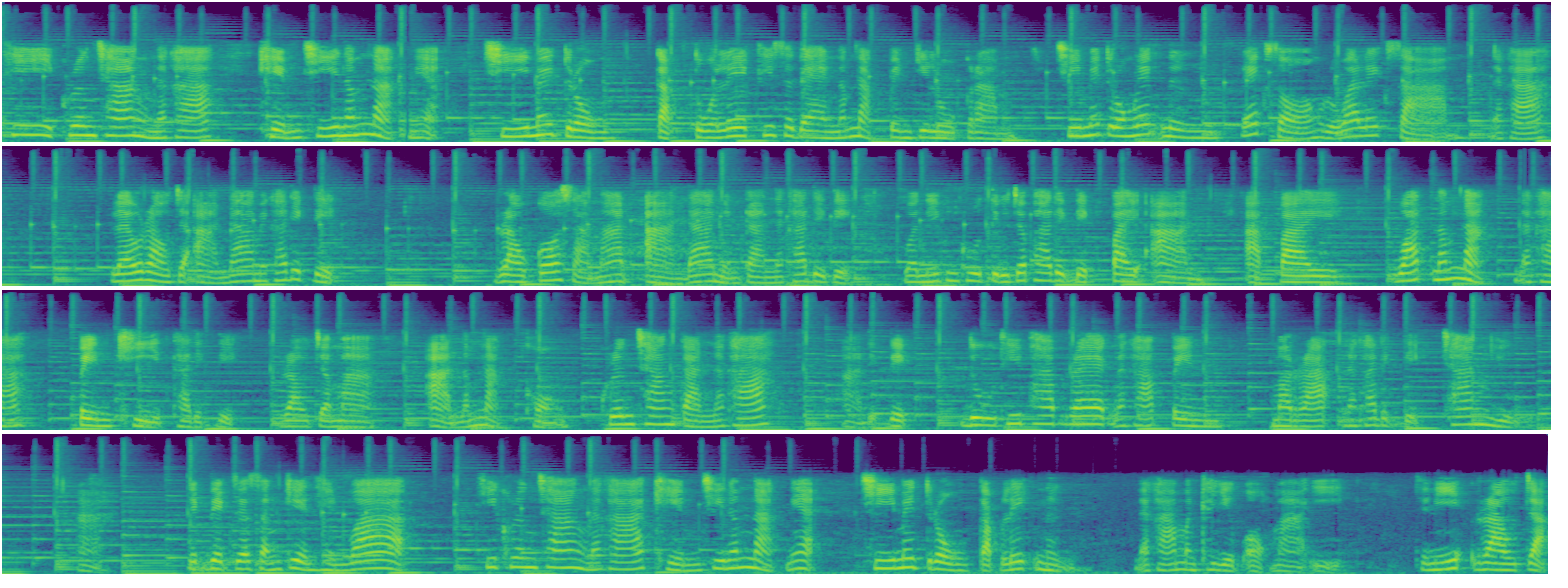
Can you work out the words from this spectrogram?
ที่เครื่องช่างนะคะ เข็มชี้น้ำหนักเนี่ยชี้ไม่ตรงกับตัวเลขที่แสดงน้ำหนักเป็นกิโลกรัม ชี้ไม่ตรงเลข 1 เลข 2 หรือว่าเลข 3 นะคะ แล้วเราจะอ่านได้ไหมคะเด็กๆ เราก็สามารถอ่านได้เหมือนกันนะคะเด็กๆ วันนี้คุณครูติ๋วจะพาเด็กๆ ไปอ่านอะไปวัดน้ำหนักนะคะ เป็นขีดค่ะเด็กๆ เราจะมาอ่านน้ำหนักของเครื่องช่างกันนะคะอ่าเด็กๆดูที่ภาพแรกนะคะเป็นมะระนะคะเด็กๆช่างอยู่อ่าเด็กๆจะสังเกตเห็นว่าที่เครื่องช่างนะคะ เข็มชี้น้ำหนักเนี่ยชี้ไม่ตรงกับเลขหนึ่งนะคะ มันขยับออกมาอีก ทีนี้เราจะ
